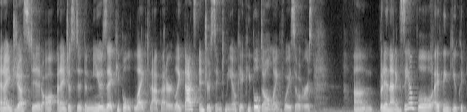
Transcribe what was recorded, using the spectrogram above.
and I just did all, and I just did the music, people liked that better." Like that's interesting to me. Okay, people don't like voiceovers. Um, but in that example, I think you could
